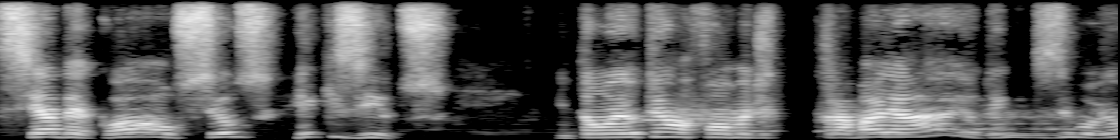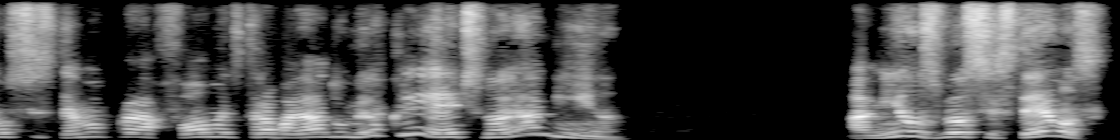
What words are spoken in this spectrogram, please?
se adequar aos seus requisitos. Então eu tenho uma forma de trabalhar, eu tenho que desenvolver um sistema para a forma de trabalhar do meu cliente, não é a minha. A minha, os meus sistemas,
